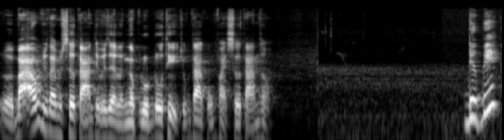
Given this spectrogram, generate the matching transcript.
rồi bão chúng ta mới sơ tán thì bây giờ là ngập lụt đô thị chúng ta cũng phải sơ tán rồi được biết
